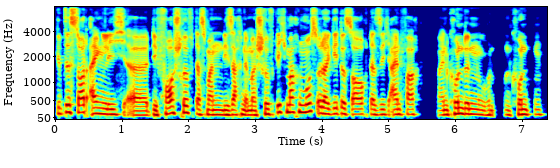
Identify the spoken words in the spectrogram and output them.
Gibt es dort eigentlich äh, die Vorschrift, dass man die Sachen immer schriftlich machen muss oder geht es auch, dass ich einfach meinen Kundinnen und Kunden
